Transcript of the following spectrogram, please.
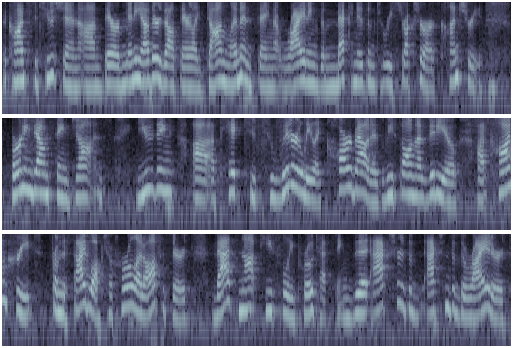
the Constitution. Um, there are many others out there, like Don Lemon, saying that rioting is a mechanism to restructure our country burning down St. John's, using uh, a pick to, to literally like carve out, as we saw in that video, uh, concrete from the sidewalk to hurl at officers, that's not peacefully protesting. The actions of, actions of the rioters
